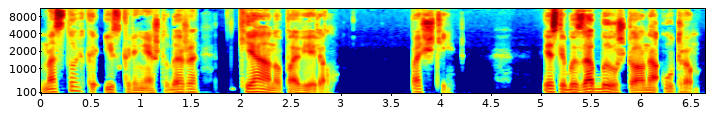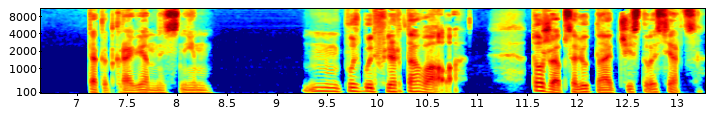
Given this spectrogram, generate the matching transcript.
Настолько искренне, что даже Киану поверил. Почти. Если бы забыл, что она утром так откровенно с ним... Пусть будет флиртовала. Тоже абсолютно от чистого сердца.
